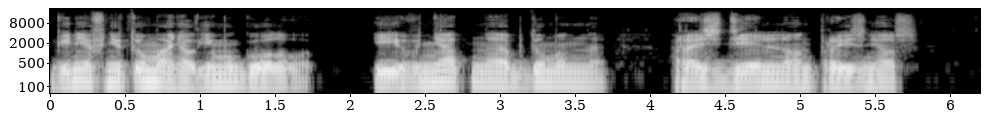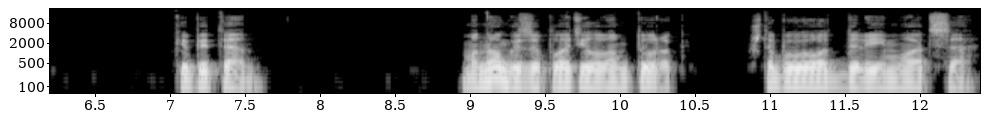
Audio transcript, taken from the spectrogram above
Гнев не туманил ему голову, и внятно, обдуманно, раздельно он произнес. «Капитан, много заплатил вам турок, чтобы вы отдали ему отца?»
